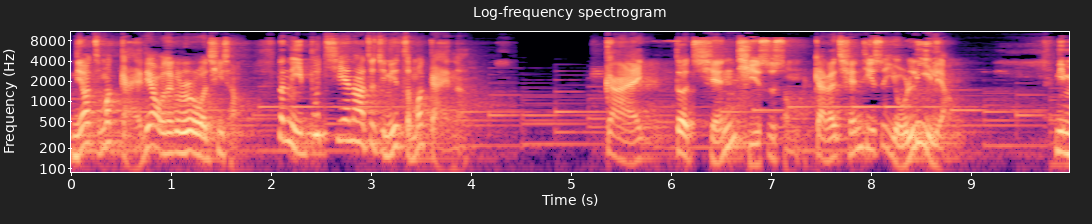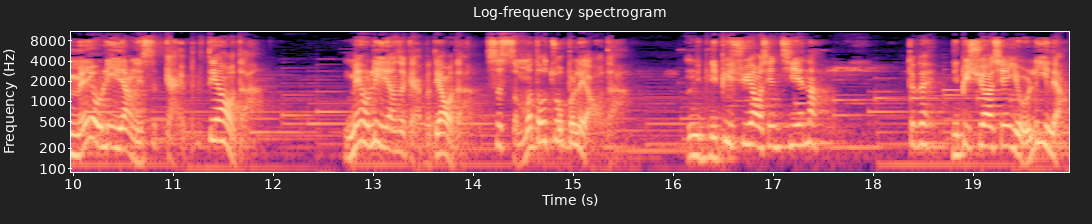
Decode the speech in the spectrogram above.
你要怎么改掉这个弱弱气场，那你不接纳自己，你怎么改呢？改的前提是什么？改的前提是有力量，你没有力量你是改不掉的，没有力量是改不掉的，是什么都做不了的。你你必须要先接纳，对不对？你必须要先有力量。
